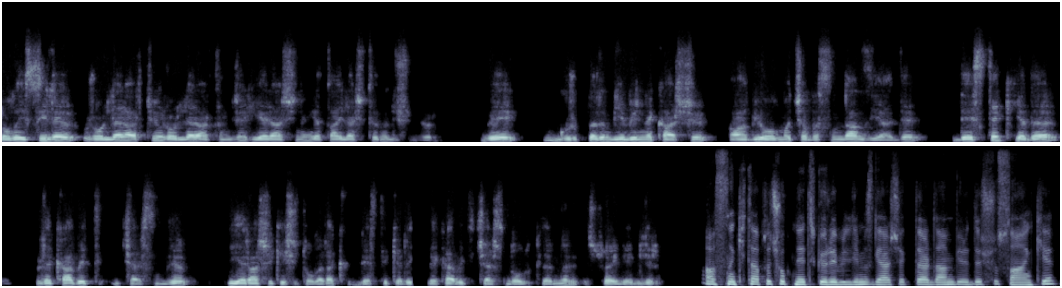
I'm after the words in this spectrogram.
Dolayısıyla roller artıyor. Roller artınca hiyerarşinin yataylaştığını düşünüyorum. Ve grupların birbirine karşı abi olma çabasından ziyade destek ya da rekabet içerisinde hiyerarşik eşit olarak destek ya da rekabet içerisinde olduklarını söyleyebilirim. Aslında kitapta çok net görebildiğimiz gerçeklerden biri de şu sanki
